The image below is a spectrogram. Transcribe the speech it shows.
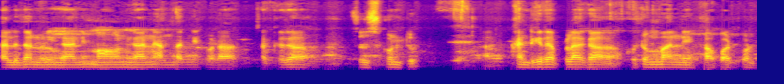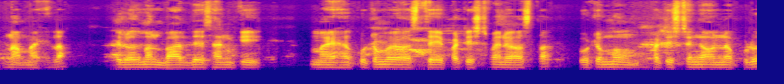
తల్లిదండ్రులను కానీ మామూలు కానీ అందరినీ కూడా చక్కగా చూసుకుంటూ కంటికి రెప్పలాగా కుటుంబాన్ని కాపాడుకుంటున్న మహిళ. ఈరోజు మన భారతదేశానికి మహిళ కుటుంబ వ్యవస్థే పటిష్టమైన వ్యవస్థ. కుటుంబం పటిష్టంగా ఉన్నప్పుడు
